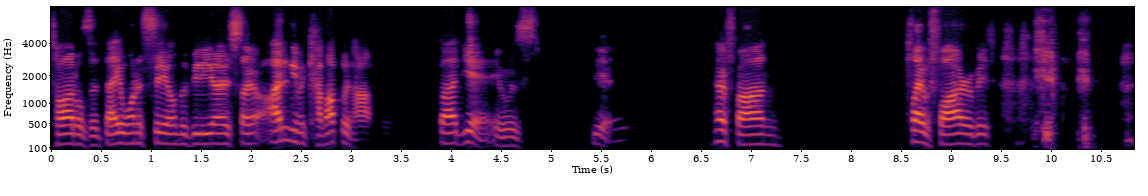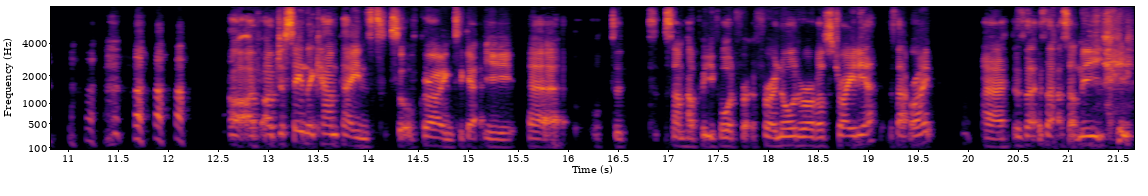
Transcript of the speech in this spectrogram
titles that they want to see on the video. So I didn't even come up with half of them. But yeah, it was, yeah, have fun, play with fire a bit. oh, I've, I've just seen the campaigns sort of growing to get you uh, to, to somehow put you forward for, for an order of Australia. Is that right? Uh, is that is that something you,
